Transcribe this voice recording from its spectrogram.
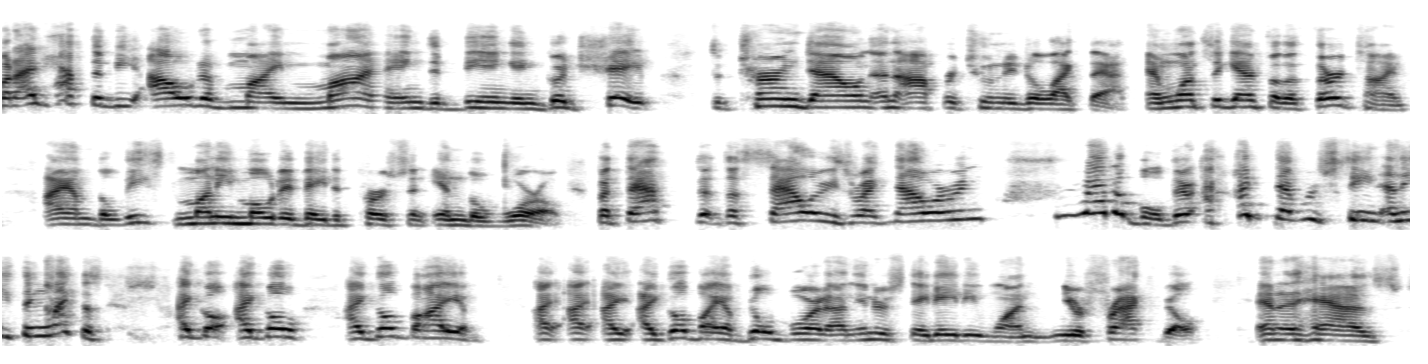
but I'd have to be out of my mind of being in good shape to turn down an opportunity like that. And once again, for the third time, I am the least money motivated person in the world. But that the, the salaries right now are incredible. There, I've never seen anything like this. I go, I go, I go by a, I, I, I go by a billboard on Interstate 81 near Frackville, and it has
